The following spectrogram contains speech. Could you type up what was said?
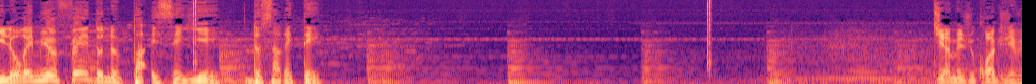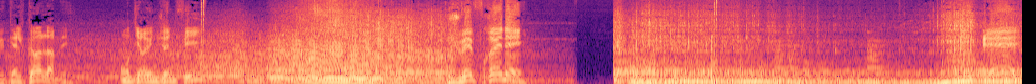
Il aurait mieux fait de ne pas essayer de s'arrêter. Tiens, mais je crois que j'ai vu quelqu'un là, mais on dirait une jeune fille. Je vais freiner. Hé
